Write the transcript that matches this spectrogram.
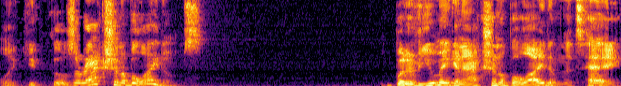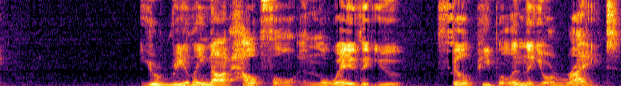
Like you, those are actionable items. But if you make an actionable item that's hey, you're really not helpful in the way that you fill people in that you're right.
